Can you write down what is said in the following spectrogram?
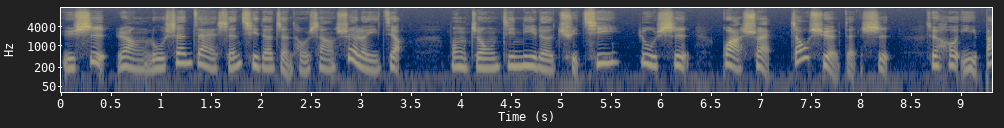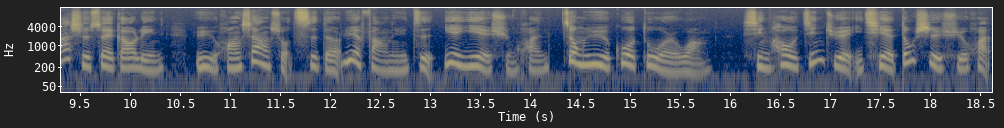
于是让卢生在神奇的枕头上睡了一觉，梦中经历了娶妻、入仕、挂帅、昭雪等事，最后以八十岁高龄与皇上所赐的月坊女子夜夜寻欢，纵欲过度而亡。醒后惊觉一切都是虚幻，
